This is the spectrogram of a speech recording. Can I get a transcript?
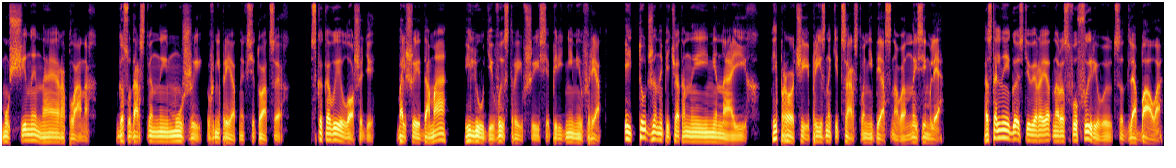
Мужчины на аэропланах. Государственные мужи в неприятных ситуациях. Скаковые лошади. Большие дома и люди, выстроившиеся перед ними в ряд. И тут же напечатанные имена их и прочие признаки Царства Небесного на земле. Остальные гости, вероятно, расфуфыриваются для бала,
